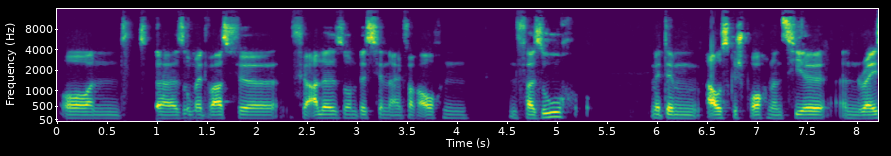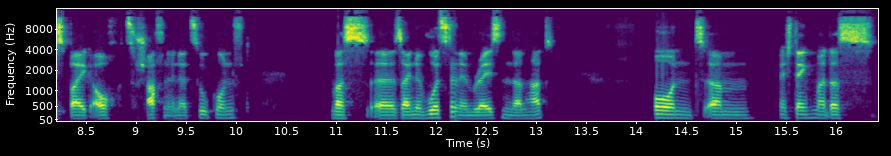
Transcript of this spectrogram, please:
Und äh, somit war es für, für alle so ein bisschen einfach auch ein, ein Versuch, mit dem ausgesprochenen Ziel, ein Racebike auch zu schaffen in der Zukunft was äh, seine Wurzeln im Racen dann hat. Und ähm, ich denke mal, dass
